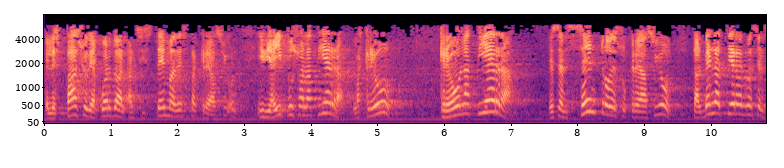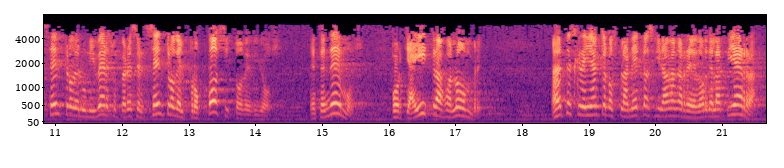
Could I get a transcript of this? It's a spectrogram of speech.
El espacio de acuerdo al sistema de esta creación. Y de ahí puso a la Tierra, la creó creó la tierra, es el centro de su creación. Tal vez la tierra no es el centro del universo, pero es el centro del propósito de Dios. ¿Entendemos? Porque ahí trajo al hombre. Antes creían que los planetas giraban alrededor de la tierra,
